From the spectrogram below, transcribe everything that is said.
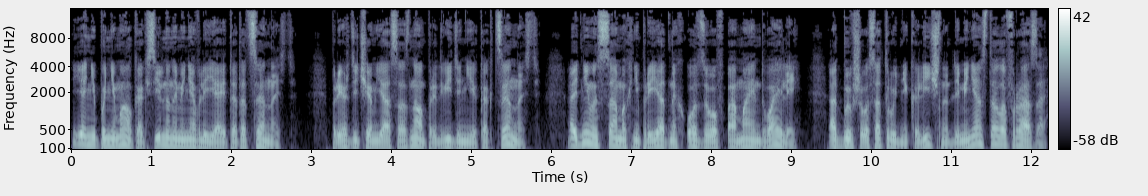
я не понимал, как сильно на меня влияет эта ценность. Прежде чем я осознал предвидение как ценность, одним из самых неприятных отзывов о Майндвайле от бывшего сотрудника лично для меня стала фраза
